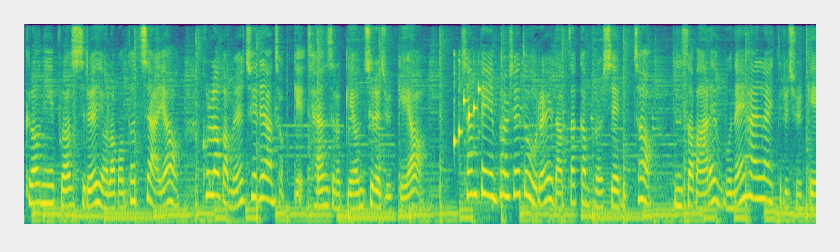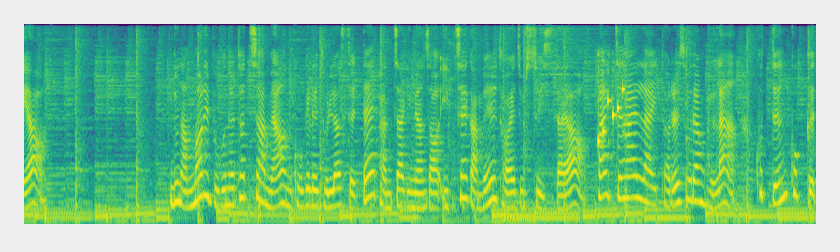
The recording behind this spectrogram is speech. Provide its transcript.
그러니 브러쉬를 여러 번 터치하여 컬러감을 최대한 적게 자연스럽게 연출해 줄게요. 샴페인 펄 섀도우를 납작한 브러쉬에 묻혀 눈썹 아래 부분에 하이라이트를 줄게요. 눈 앞머리 부분을 터치하면 고개를 돌렸을 때 반짝이면서 입체감을 더해줄 수 있어요. 화이트 하이라이터를 소량 발라 콧등, 코끝,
